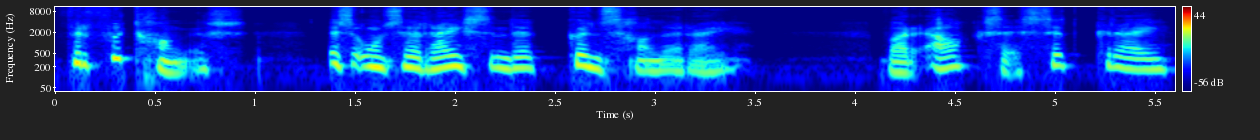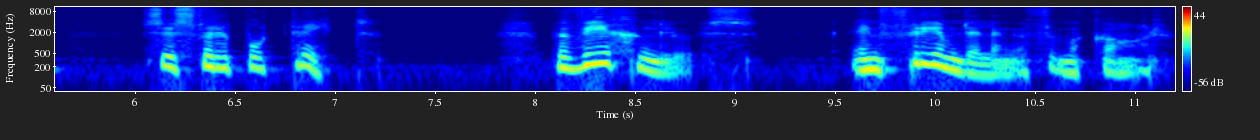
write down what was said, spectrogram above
Vir voetgangers is ons 'n reisende kunsgalery waar elk sy sit kry soos vir 'n portret. Bewegingloos en vreemdelinge vir mekaar.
